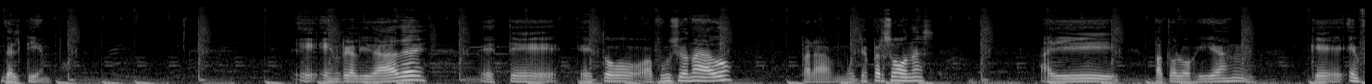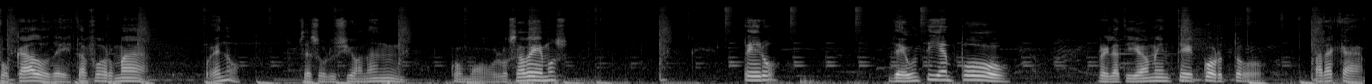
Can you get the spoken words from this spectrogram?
del tiempo. en realidad este, esto ha funcionado para muchas personas. Hay patologías que enfocados de esta forma, bueno, se solucionan como lo sabemos, pero de un tiempo relativamente corto para acá,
